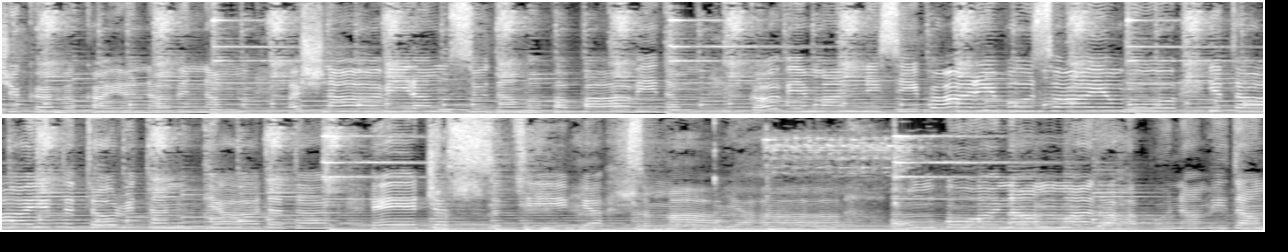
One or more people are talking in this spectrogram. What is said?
शुकमकयनवनं अश्नाविरं सुदमपपाविदं कविमन्निसि पारिभू स्वयम्भू युतायुतोरितन्त्या ददा हे च सुजीव्य समायः ॐ पूर्णं मदः पूर्णमिदं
